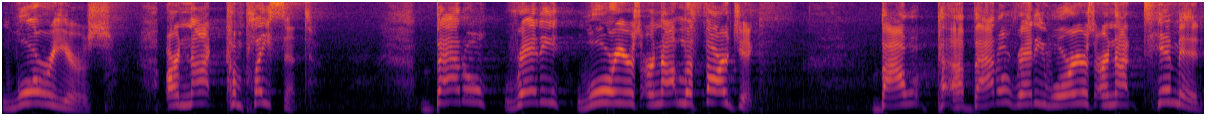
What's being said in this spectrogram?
warriors are not complacent. Battle ready warriors are not lethargic. Uh, battle ready warriors are not timid,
